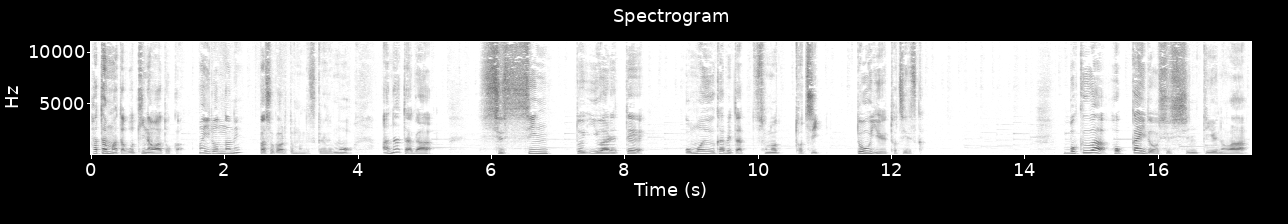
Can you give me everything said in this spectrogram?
はたまた沖縄とか、まあ、いろんなね場所があると思うんですけれどもあなたが出身と言われて思い浮かべたその土地どういう土地ですか？僕は北海道出身っていうのは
